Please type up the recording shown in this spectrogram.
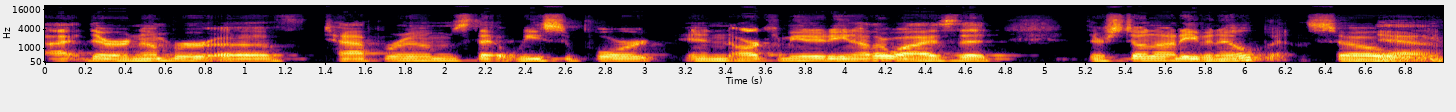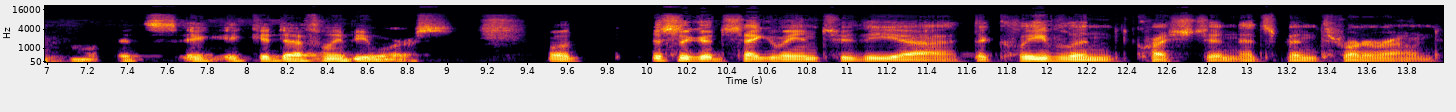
I, there are a number of tap rooms that we support in our community and otherwise that they're still not even open. So yeah. you know, it's it, it, could definitely be worse. Well, this is a good segue into the uh, the Cleveland question that's been thrown around.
